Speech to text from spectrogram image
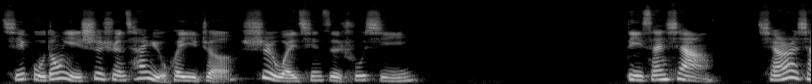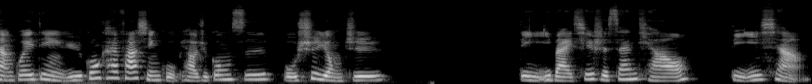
其股东以视讯参与会议者，视为亲自出席。第三项，前二项规定于公开发行股票之公司不适用之。第一百七十三条第一项。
